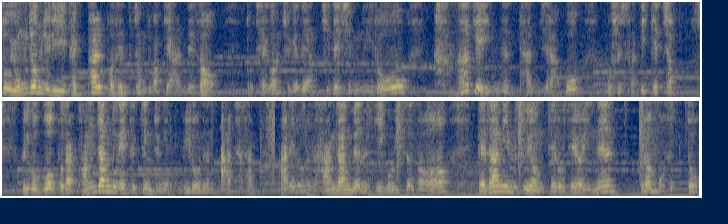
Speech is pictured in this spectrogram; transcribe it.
또 용적률이 108% 정도밖에 안 돼서 또 재건축에 대한 기대 심리로 강하게 있는 단지라고 보실 수가 있겠죠. 그리고 무엇보다 광장동의 특징 중에 위로는 아차산, 아래로는 한강변을 끼고 있어서 배산임수 형태로 되어 있는 그런 모습도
